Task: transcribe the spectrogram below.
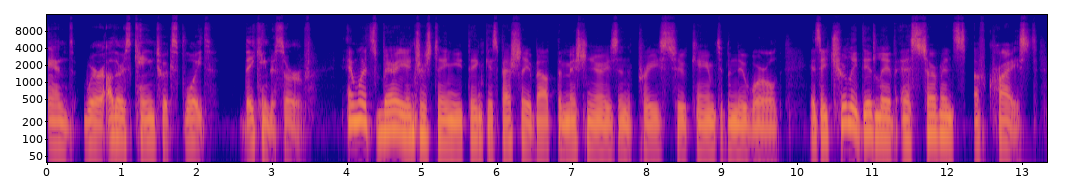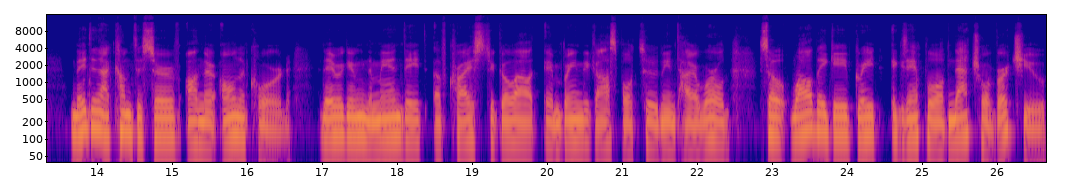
and where others came to exploit, they came to serve. And what's very interesting, you think, especially about the missionaries and the priests who came to the New World, is they truly did live as servants of Christ. They did not come to serve on their own accord. They were giving the mandate of Christ to go out and bring the gospel to the entire world. So while they gave great example of natural virtue,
